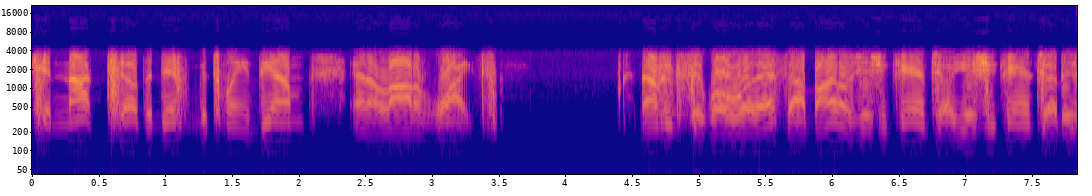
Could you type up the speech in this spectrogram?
cannot tell the difference between them and a lot of whites. Now people say, well, well, that's albinos. Yes, you can tell. Yes, you can tell. They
